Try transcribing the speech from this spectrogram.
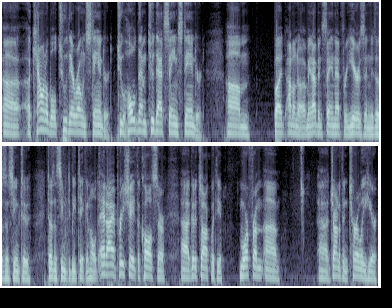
uh, accountable to their own standard, to hold them to that same standard. Um, but I don't know. I mean, I've been saying that for years, and it doesn't seem to doesn't seem to be taking hold. Ed, I appreciate the call, sir. Uh, good to talk with you. More from uh, uh, Jonathan Turley here.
